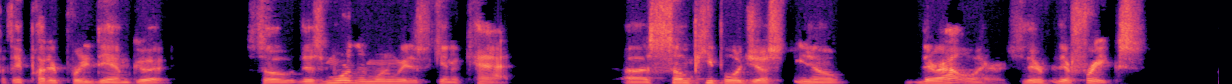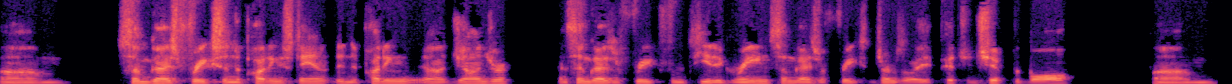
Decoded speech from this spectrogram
but they putted pretty damn good. So there's more than one way to skin a cat. Uh, some people are just, you know, they're outliers. They're they're freaks. Um, some guys freaks in the putting stand in the putting uh, genre, and some guys are freaks from tee to green. Some guys are freaks in terms of the way they pitch and chip the ball. Um,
